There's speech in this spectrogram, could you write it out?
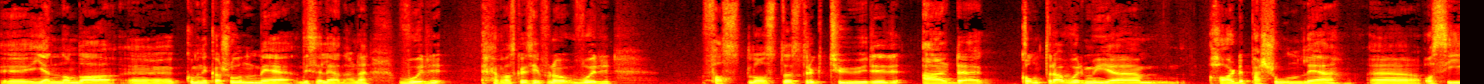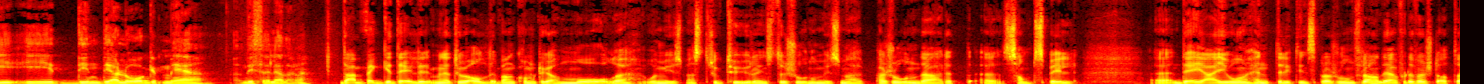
gjennom da kommunikasjon med disse lederne, hvor hva skal vi si for noe, hvor fastlåste strukturer er det, kontra hvor mye har det personlige eh, å si i din dialog med disse lederne? Det er begge deler, men jeg tror aldri man kommer til å måle hvor mye som er struktur og institusjon og hvor mye som er person. Det er et eh, samspill. Uh, det jeg jo henter litt inspirasjon fra, det er for det første at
